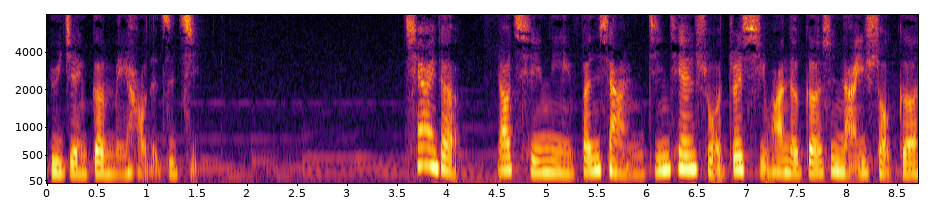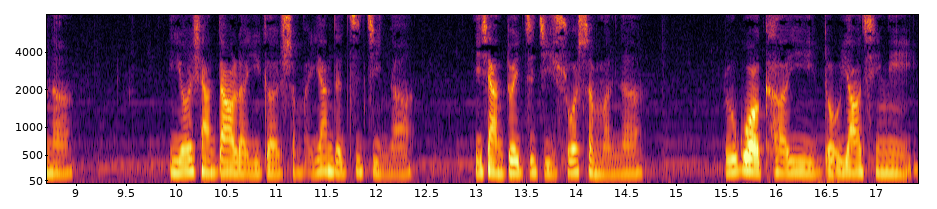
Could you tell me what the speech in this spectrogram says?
遇见更美好的自己。亲爱的，邀请你分享你今天所最喜欢的歌是哪一首歌呢？你又想到了一个什么样的自己呢？你想对自己说什么呢？如果可以，都邀请你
